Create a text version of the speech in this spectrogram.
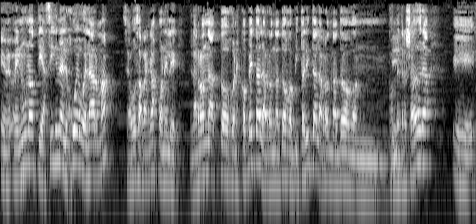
eh, En uno te asigna el juego el arma. O sea, vos arrancás, ponele la ronda todo con escopeta, la ronda todo con pistolita, la ronda todo con, con Sí. metralladora. Eh,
